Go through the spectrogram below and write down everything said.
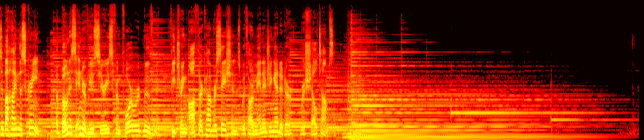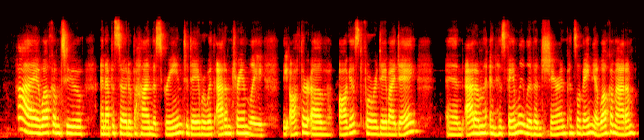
to Behind the Screen, a bonus interview series from Forward Movement featuring author conversations with our managing editor, Rochelle Thompson. Hi, welcome to an episode of Behind the Screen. Today we're with Adam Trambley, the author of August Forward Day by Day. And Adam and his family live in Sharon, Pennsylvania. Welcome, Adam.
